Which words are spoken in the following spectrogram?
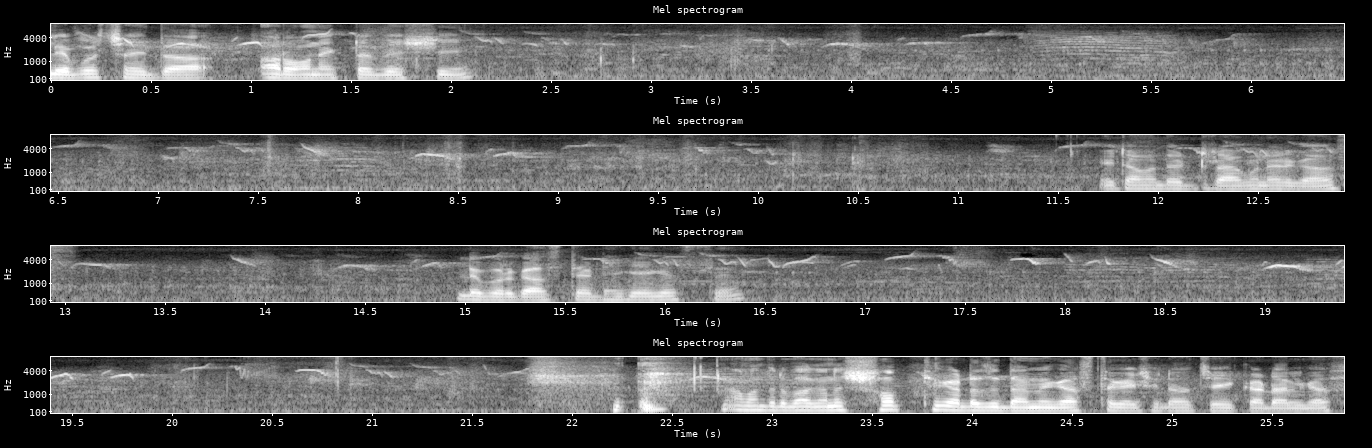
লেবুর চাহিদা আরও অনেকটা বেশি। এটা আমাদের ড্রাগনের গাছ। লেবুর গাছ দিয়ে ঢেকে গেছে। আমাদের বাগানের সব থেকে একটা যে দামি গাছ থাকে সেটা হচ্ছে এই কাঁঠাল গাছ।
